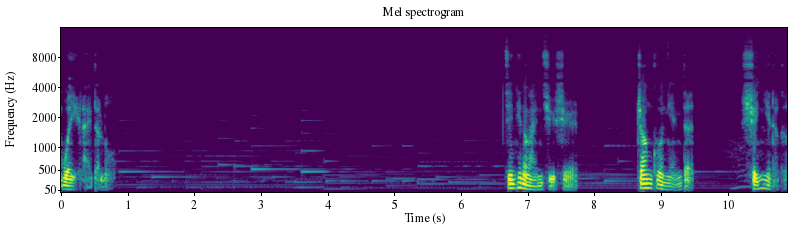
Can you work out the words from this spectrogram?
未来的路。今天的玩具是张过年的《深夜的歌》。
